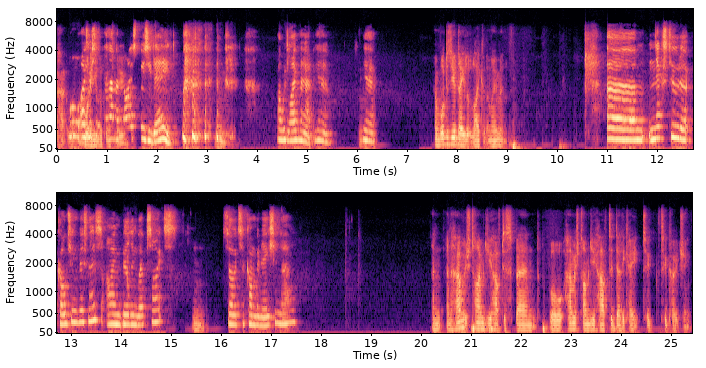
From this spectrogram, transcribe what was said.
How, Well, I just want to have to a nice busy day. Mm. I would like that. Yeah. Mm. Yeah. And what does your day look like at the moment? Um, next to the coaching business, I'm building websites. Mm. So it's a combination now. And and how much time do you have to spend, or how much time do you have to dedicate to to coaching?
